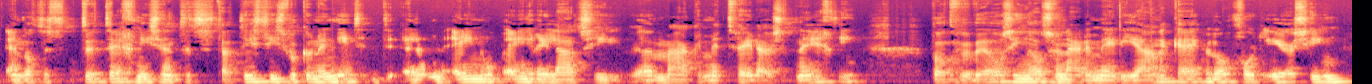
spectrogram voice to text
en dat is te technisch en te statistisch, we kunnen niet een één op één relatie uh, maken met 2019. Wat we wel zien als we naar de medianen kijken, dan voor het eerst zien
